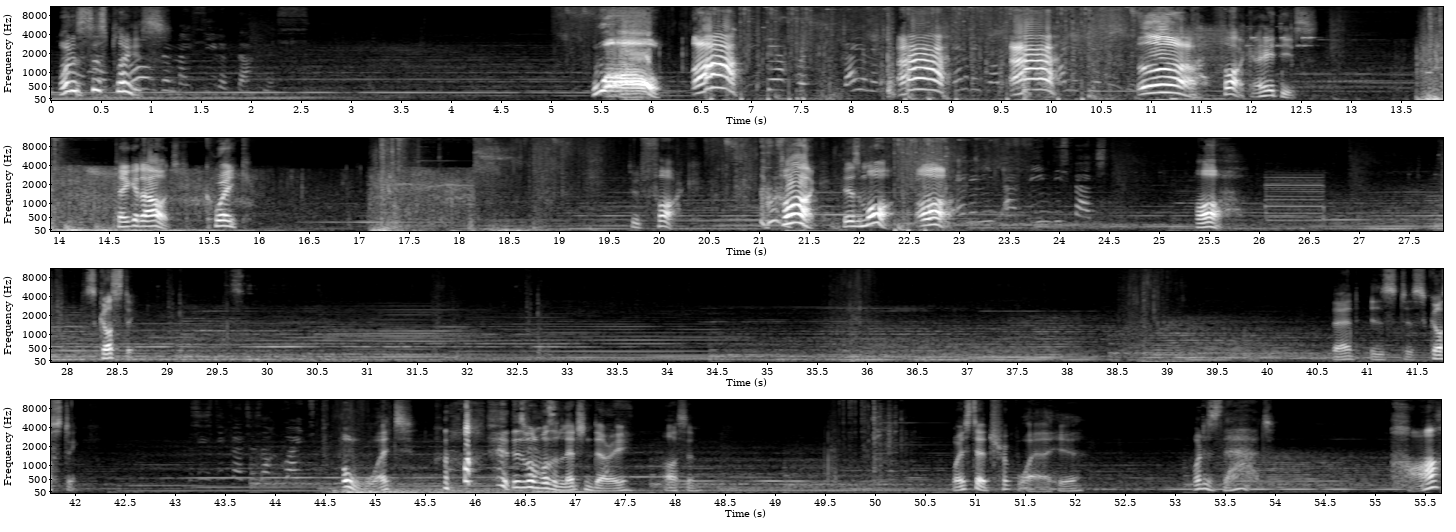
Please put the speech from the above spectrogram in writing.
What is this place? More than my seal of darkness. Whoa! Ah! Ah! Ah! Ugh! Fuck, I hate these. Take it out. Quick. Dude, fuck. fuck! There's more! Oh! Enemies have been dispatched. Oh. Disgusting. That is disgusting. Oh, what? this one was a legendary. Awesome. Why is there a tripwire here? What is that? Huh?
